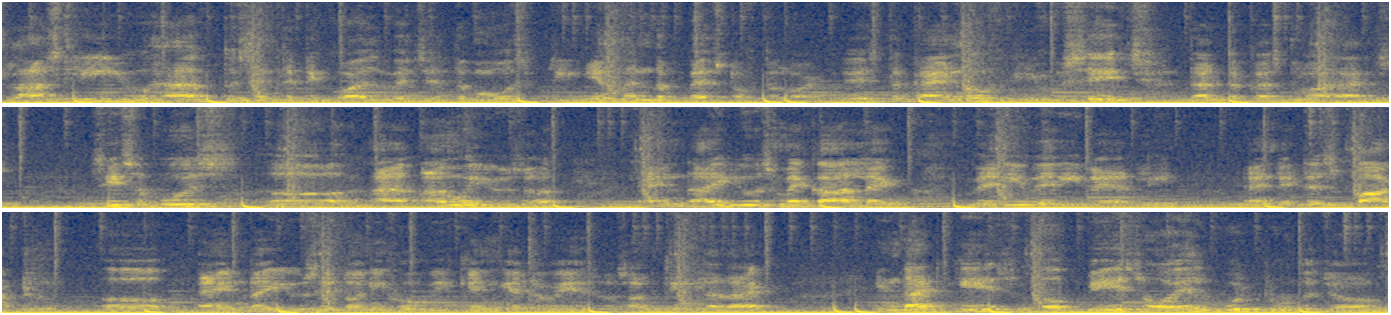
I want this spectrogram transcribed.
lastly, you have the synthetic oil, which is the most premium and the best of the lot. It's the kind of usage that the customer has. See, suppose uh, I, I'm a user and I use my car like very very rarely and it is parked uh, and I use it only for weekend getaways or something like that. In that case, a base oil would do the job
